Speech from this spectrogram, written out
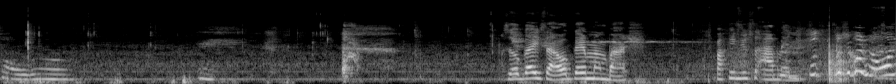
好了。So guys, ah, huwag kayong mang bash. Pakin nyo sa amin. Tutpos ko noon!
